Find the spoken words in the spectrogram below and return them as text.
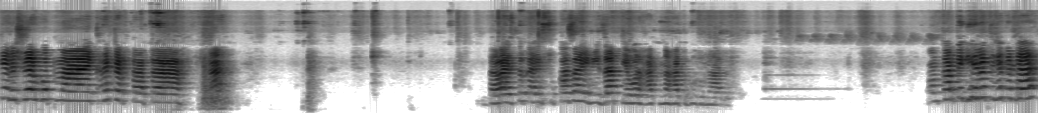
केल्याशिवाय होत नाही. काय करता आता? दळायचं तर काही सुखाच आहे मी जात्यावर हात ना हात भरून आलं. करते घे ना तिच्याकडं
